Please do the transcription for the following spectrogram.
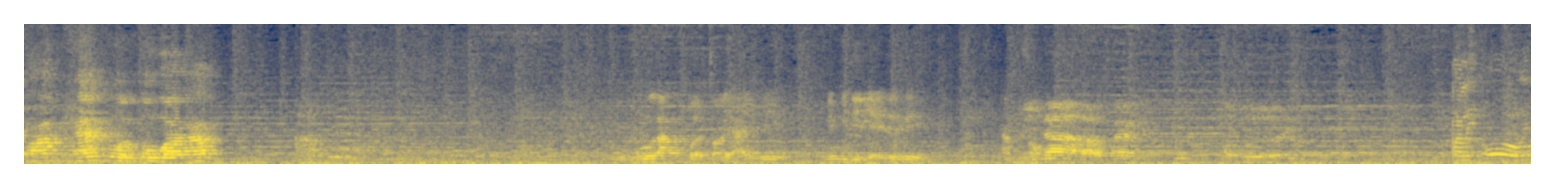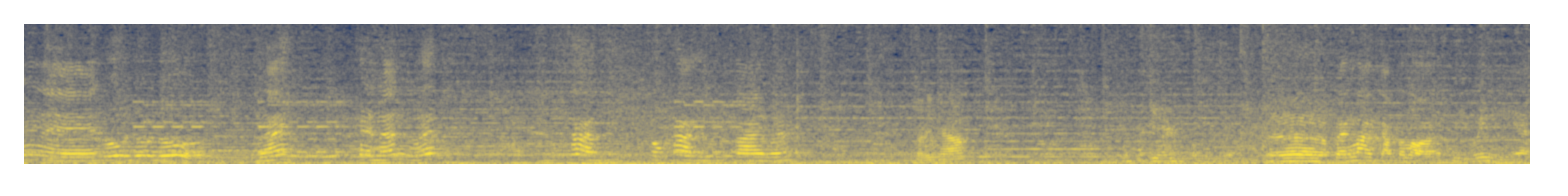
ความแค้นส่วนตัวครับอยู่ข้างล่างเปิดจอใหญ่พี่ ไม่มีดีเลย์ด้วยพี่แอปสมีองหน้าเราแม่งหมดเลย มาริโอแม่ดูดูดูเห็นไหมแค่นั้นเห็นไหมข้างเขาข้างมันตายไหมสวัสดีครับ เออแปลงร่างกลับตลอดผีไม่หนีอะ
